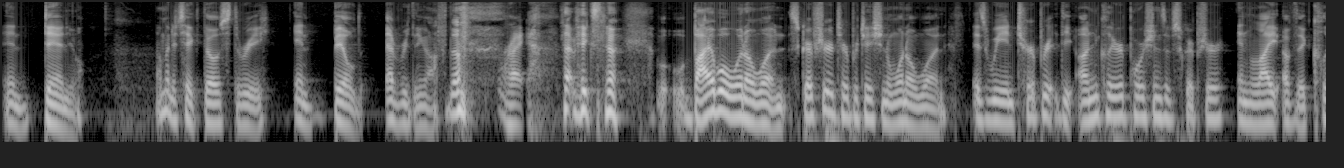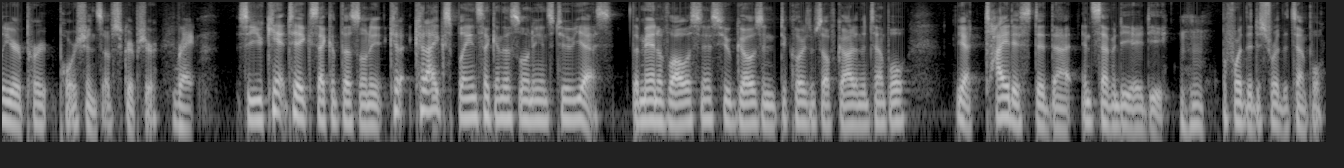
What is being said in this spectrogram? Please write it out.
and Daniel. I'm going to take those three and build everything off of them. Right. that makes no Bible 101, Scripture Interpretation 101 is we interpret the unclear portions of Scripture in light of the clear per- portions of Scripture. Right. So you can't take Second Thessalonians. Could, could I explain Second Thessalonians 2? Yes. The man of lawlessness who goes and declares himself God in the temple. Yeah, Titus did that in 70 AD mm-hmm. before they destroyed the temple.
